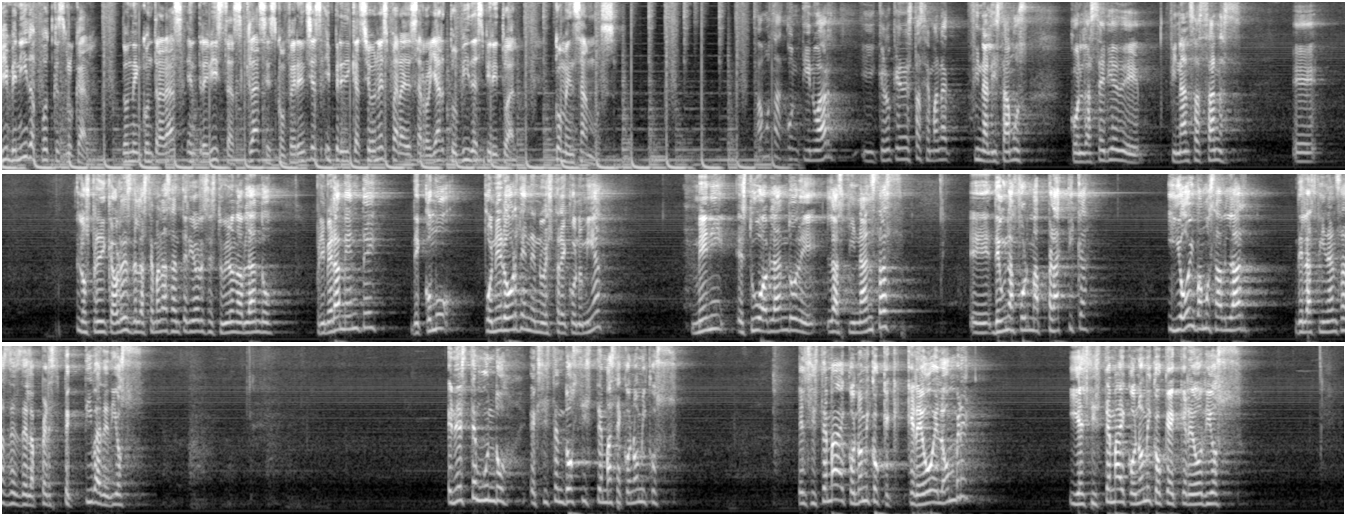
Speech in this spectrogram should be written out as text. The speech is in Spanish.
Bienvenido a Podcast Local, donde encontrarás entrevistas, clases, conferencias y predicaciones para desarrollar tu vida espiritual. Comenzamos. Vamos a continuar y creo que en esta semana finalizamos con la serie de finanzas sanas. Eh, los predicadores de las semanas anteriores estuvieron hablando primeramente de cómo poner orden en nuestra economía, Meni estuvo hablando de las finanzas eh, de una forma práctica y hoy vamos a hablar de las finanzas desde la perspectiva de Dios. En este mundo existen dos sistemas económicos. El sistema económico que creó el hombre y el sistema económico que creó Dios.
